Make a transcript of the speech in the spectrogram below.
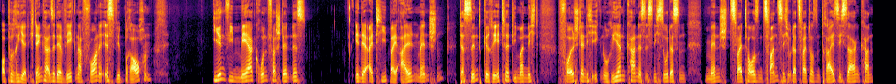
operiert. Ich denke also, der Weg nach vorne ist, wir brauchen irgendwie mehr Grundverständnis in der IT bei allen Menschen. Das sind Geräte, die man nicht vollständig ignorieren kann. Es ist nicht so, dass ein Mensch 2020 oder 2030 sagen kann,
